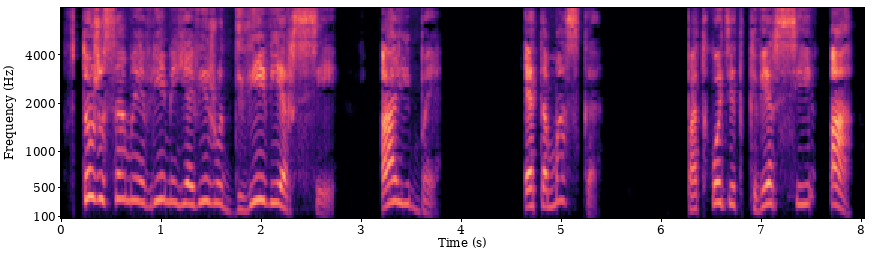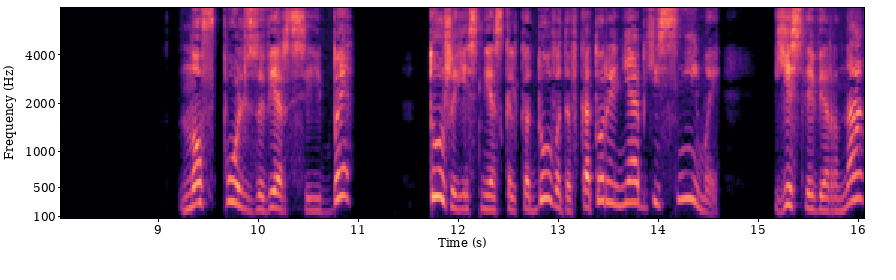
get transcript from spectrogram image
В то же самое время я вижу две версии А и Б. Эта маска подходит к версии А, но в пользу версии Б тоже есть несколько доводов, которые необъяснимы, если верна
